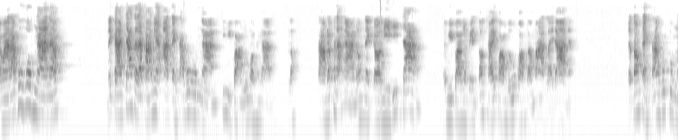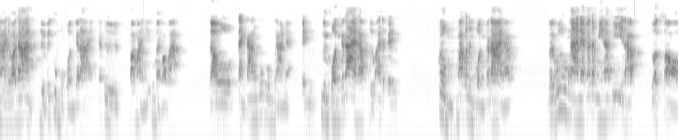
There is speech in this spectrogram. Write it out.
ต่อมานะผู้ควบคุมงานนะครับ ในการจ้างแต่ละครั้งเนี่ยอาจแต่งตั้งผู้ควบคุมงานที่มีความรู้ความชำนาญแล้วตามลักษณะงานเนาะในกรณีที่จ้างจะมีความจำเป็นต้องใช้ความรู้ความสามารถหลายด้านเนี่ยจะต้องแต่งตั้งผู้คุมงานเฉพาะด้าน หรือเป็นกลุ่มบุคคลก็ได้ ก็คือความหมายนี้คือหมายความว่า เราแต่งตั้งผู้คุมงานเนี่ย เป็นหนึ่งคนก็ได้นะครับ หรืออาจจะเป็นกลุ่มมากกว่าหนึ่งคนก็ได้นะครับ โดยผู้คุมงานเนี่ยก็จะมีหน้าที่นะครับ ตรวจสอบ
